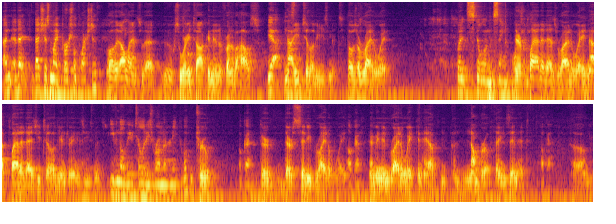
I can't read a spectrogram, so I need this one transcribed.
And that, that's just my personal question. Well, I'll answer that. So were you talking in the front of a house? Yeah. Not utility easements. Those are right-of-way. But it's still in the same They're platted as right-of-way, not platted as utility and drainage easements. even though the utilities run underneath of them? True. Okay, They're, they're city right-of-way. Okay. I mean, and right-of-way can have a number of things in it. okay. Um,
